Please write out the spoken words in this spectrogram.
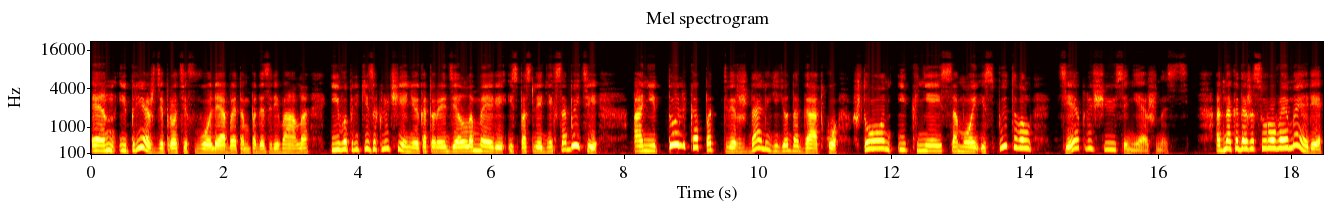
Энн и прежде против воли об этом подозревала, и, вопреки заключению, которое делала Мэри из последних событий, они только подтверждали ее догадку, что он и к ней самой испытывал теплящуюся нежность. Однако даже суровая Мэри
